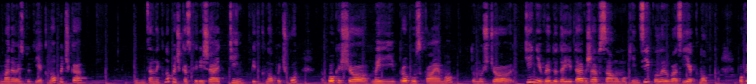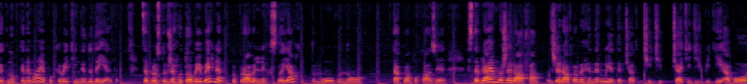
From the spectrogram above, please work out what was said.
в мене ось тут є кнопочка. Це не кнопочка, скоріше, а тінь під кнопочку. Поки що ми її пропускаємо, тому що тіні ви додаєте вже в самому кінці, коли у вас є кнопка. Поки кнопки немає, поки ви тінь не додаєте. Це просто вже готовий вигляд по правильних слоях, тому воно так вам показує. Вставляємо жирафа. Жирафа ви генеруєте в чаті, чаті GPT, або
